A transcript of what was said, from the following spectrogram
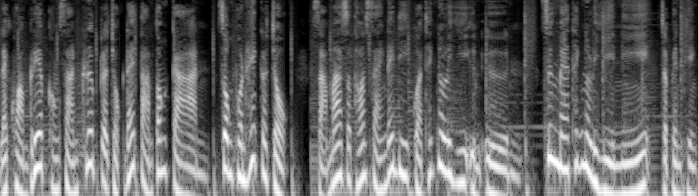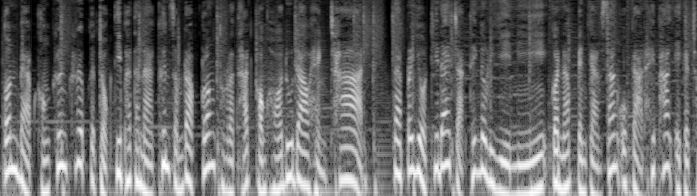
และความเรียบของสารเคลือบกระจกได้ตามต้องการ ส่งผลให้กระจก สามารถสะท้อนแสงได้ดีกว่าเทคโนโลยีอื่น ๆ ซึ่งแม้เทคโนโลยีนี้จะเป็นเพียงต้นแบบของเครื่องเคลือบกระจกที่พัฒนาขึ้นสำหรับกล้องโทรทัศน์ของหอดูดาวแห่งชาติ แต่ประโยชน์ที่ได้จากเทคโนโลยีนี้ก็นับเป็นการสร้างโอกาสให้ภาคเอกช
